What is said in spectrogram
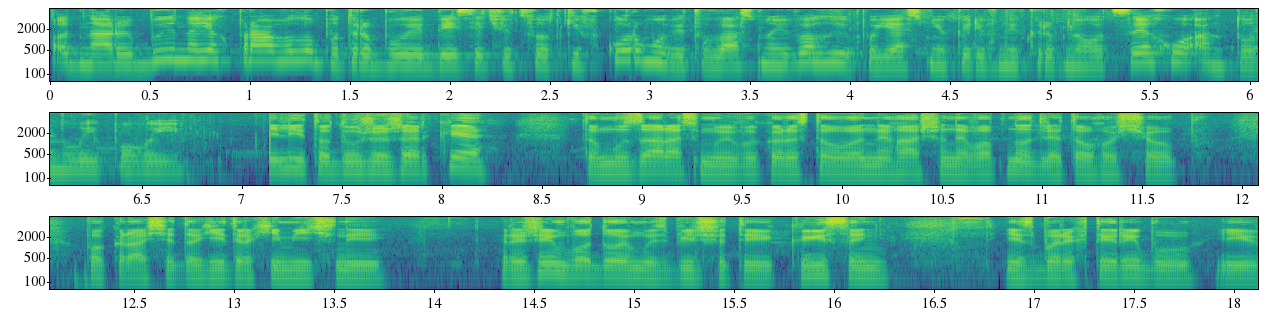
Одна рибина, як правило, потребує 10% корму від власної ваги, пояснює керівник рибного цеху Антон Липовий. Літо дуже жарке, тому зараз ми використовуємо негашене вапно для того, щоб покращити гідрохімічний режим водойми, збільшити кисень і зберегти рибу, і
